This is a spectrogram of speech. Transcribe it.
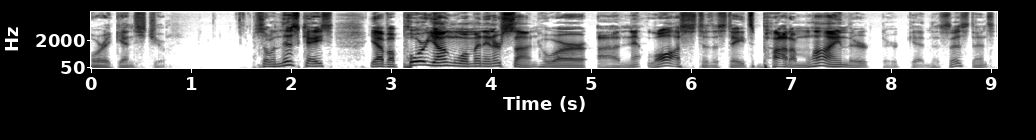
or against you so in this case, you have a poor young woman and her son who are a net loss to the state's bottom line. They're they're getting assistance.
